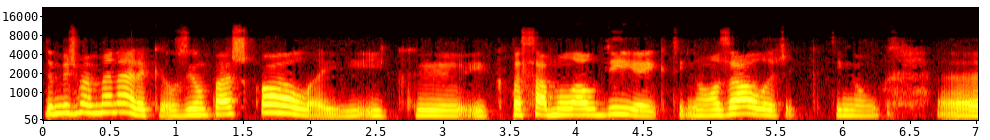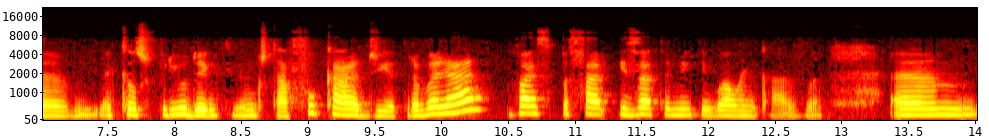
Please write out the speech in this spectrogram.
da mesma maneira que eles iam para a escola e, e, que, e que, passavam lá o dia e que tinham as aulas e que tinham uh, aqueles períodos em que tinham que estar focados e a trabalhar, vai-se passar exatamente igual em casa. Um,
